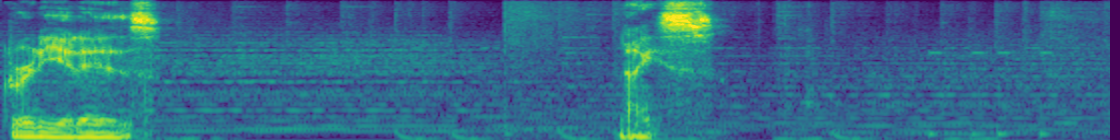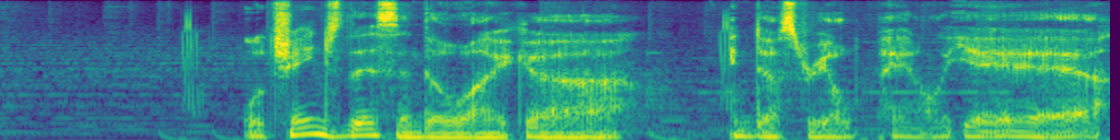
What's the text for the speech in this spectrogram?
Gritty it is. Nice. We'll change this into like uh industrial panel. Yeah.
